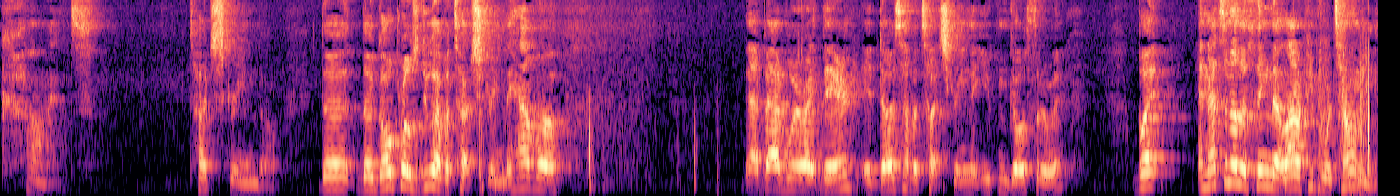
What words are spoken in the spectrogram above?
comment. Touch screen though. The the GoPros do have a touch screen. They have a that bad boy right there. It does have a touch screen that you can go through it. But and that's another thing that a lot of people were telling me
